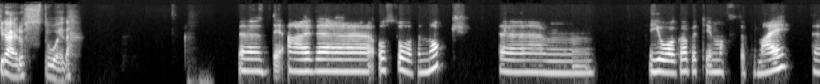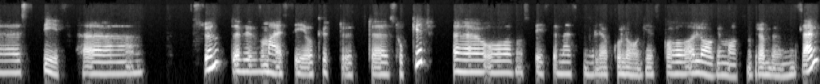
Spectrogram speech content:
greier å stå i det? Eh, det er eh, å sove nok. Eh, yoga betyr masse for meg. Spise sunt. Det vil for meg si å kutte ut sukker. Og spise mest mulig økologisk og lage maten fra bunnen selv.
